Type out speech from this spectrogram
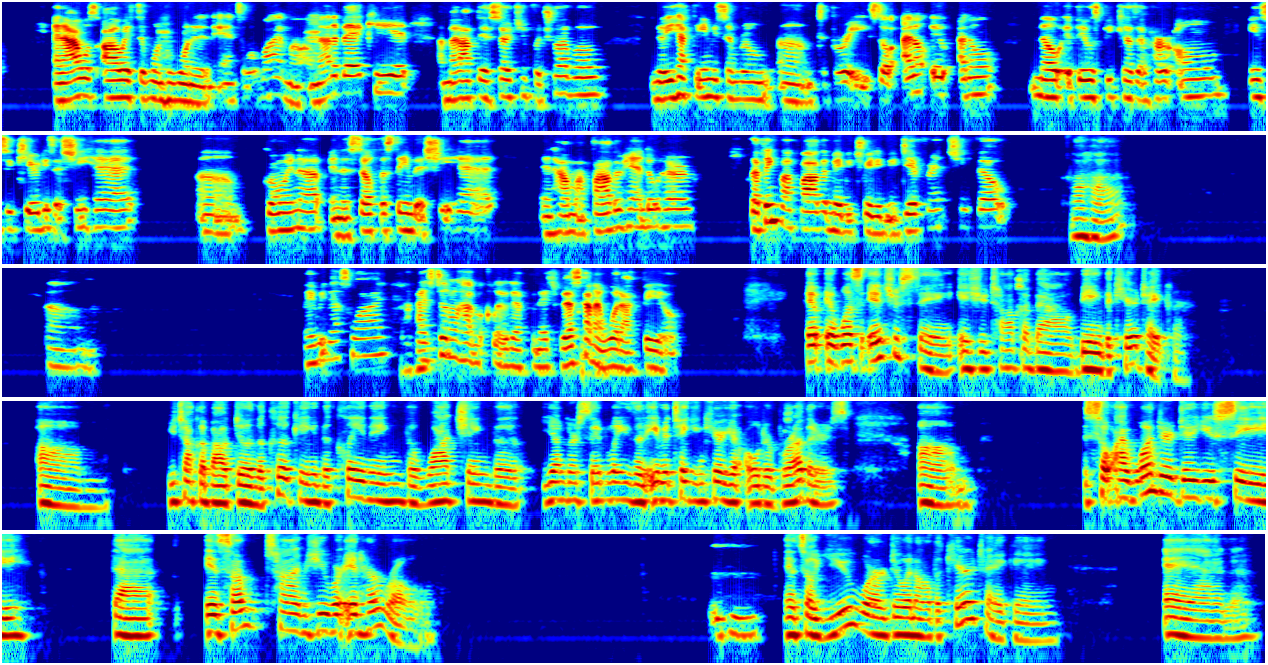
And I was always the one who wanted an answer. Well, why, mom? I'm not a bad kid. I'm not out there searching for trouble. You know, you have to give me some room um, to breathe. So I don't, it, I don't know if it was because of her own insecurities that she had um, growing up and the self-esteem that she had, and how my father handled her. I think my father maybe treated me different. She felt. Uh huh. Um, maybe that's why mm-hmm. I still don't have a clear definition. That's kind of what I feel. And, and, what's interesting is you talk about being the caretaker. Um, you talk about doing the cooking, the cleaning, the watching the younger siblings, and even taking care of your older brothers. Um, so I wonder, do you see that in sometimes you were in her role? Mm-hmm. And so you were doing all the caretaking and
